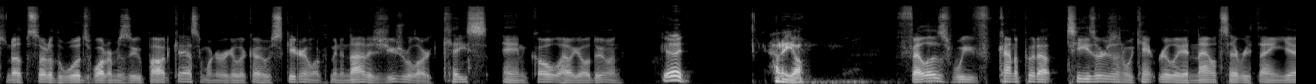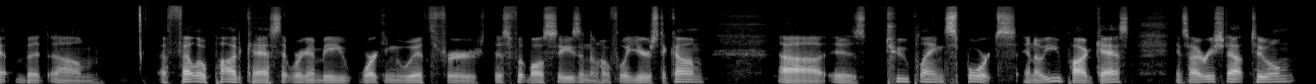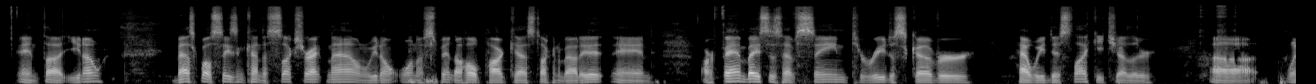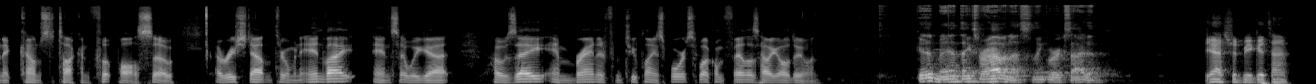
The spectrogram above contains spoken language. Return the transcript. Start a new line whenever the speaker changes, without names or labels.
And to another episode of the Woods Water Mizzou podcast. I'm one of regular co-host Skeeter, and with me tonight, as usual, are Case and Cole. How y'all doing?
Good.
Howdy, y'all.
Fellas, we've kind of put out teasers and we can't really announce everything yet, but um, a fellow podcast that we're going to be working with for this football season and hopefully years to come uh, is Two Plane Sports, an OU podcast. And so I reached out to them and thought, you know, basketball season kind of sucks right now, and we don't want to spend a whole podcast talking about it. And our fan bases have seemed to rediscover how we dislike each other uh, when it comes to talking football. So I reached out and threw them an invite, and so we got Jose and Brandon from Two Plane Sports. Welcome, fellas. How y'all doing?
Good, man. Thanks for having us. I think we're excited.
Yeah, it should be a good time.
